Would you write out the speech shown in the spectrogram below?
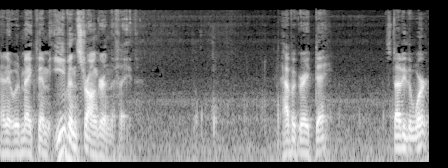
and it would make them even stronger in the faith. Have a great day. Study the Word.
